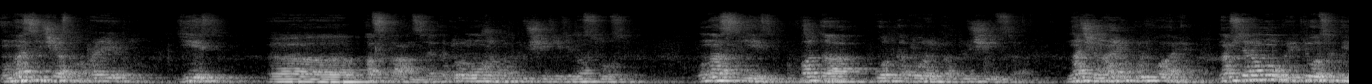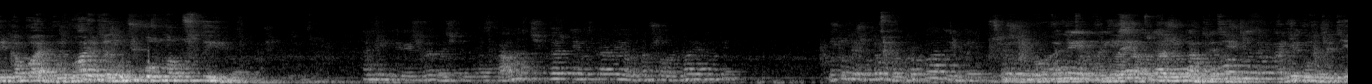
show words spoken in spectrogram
У нас сейчас по проекту есть э, подстанция, которая может подключить эти насосы. У нас есть вода, от которой подключиться. Начинаем в бульваре. Нам все равно придется перекопать бульвар и тянуть воду на пустырь. Андрій Юрійович, вибачте, будь ласка, а у нас четвертий мікрорайон, там що, немає води? Ну туди ж труби прокладені. Що ж, Ну, вони они- они йде оттуда туди, не що там могут не идти. можна Они зробити. будут идти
